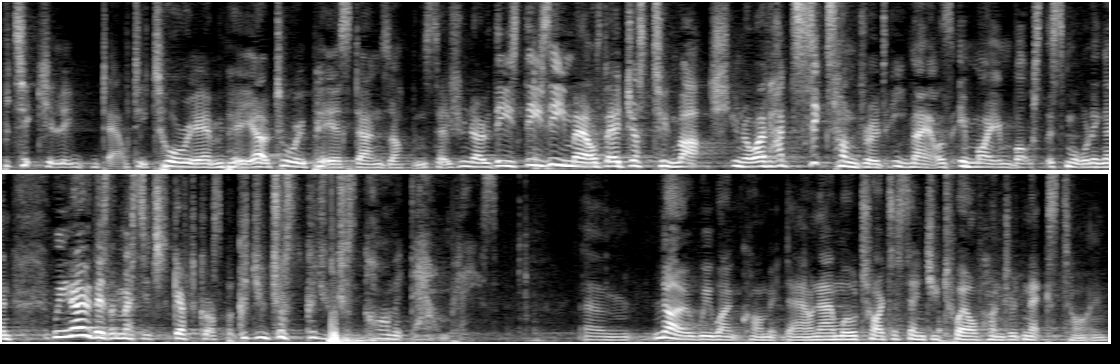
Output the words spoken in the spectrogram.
particularly doughty Tory MP, uh, Tory peer stands up and says, you know, these, these emails, they're just too much. You know, I've had 600 emails in my inbox this morning and we know there's a message to get across, but could you just, could you just calm it down, please? Um, no, we won't calm it down and we'll try to send you 1,200 next time.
